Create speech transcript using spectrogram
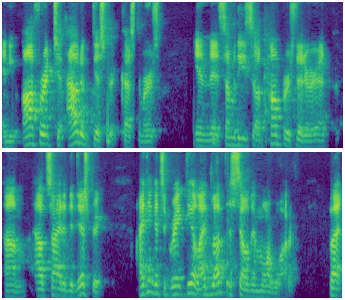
and you offer it to out-of-district customers in the, some of these uh, pumpers that are um, outside of the district, I think it's a great deal. I'd love to sell them more water, but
